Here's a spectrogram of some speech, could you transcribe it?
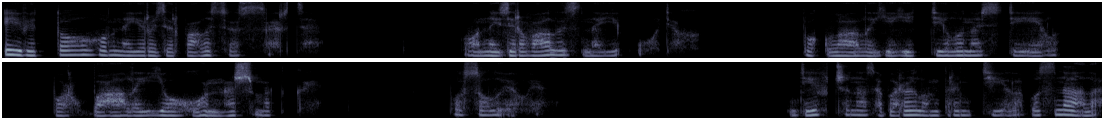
і від того в неї розірвалося серце. Вони зірвали з неї одяг, поклали її тіло на стіл, порубали його на шматки, посолили. Дівчина за барилом тремтіла, бо знала,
